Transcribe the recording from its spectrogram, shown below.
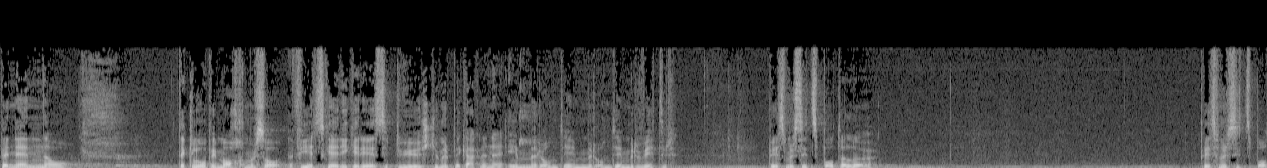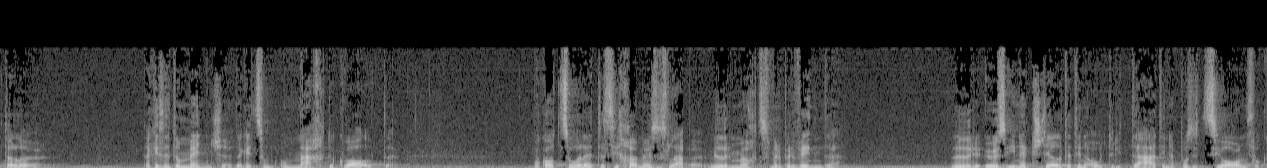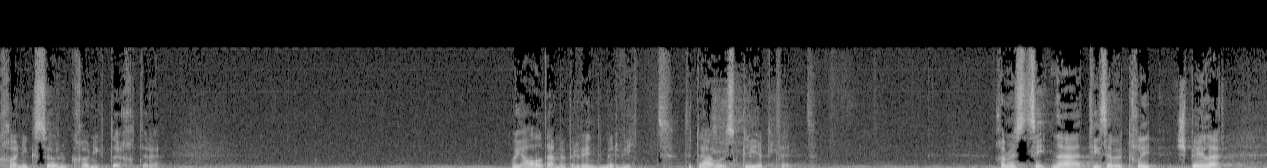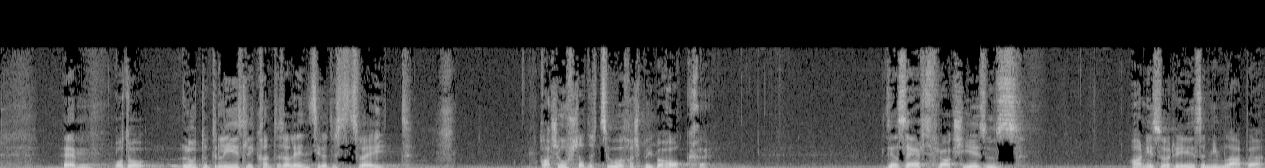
benennen auch. Dann glaube machen wir so eine 40-jährige Resertwüste und wir begegnen ihnen immer und immer und immer wieder. Bis wir sie zu Boden lassen. Bis wir sie zu Boden lassen. Da geht es nicht um Menschen, da geht es um, um Macht und Gewalten. Wo Gott zulässt, dass sie kommen in unser Leben, weil er möchte, dass wir überwinden. Weil er uns hineingestellt hat in eine Autorität, in eine Position von Königssöhnen und Königtöchtern. Und in all dem überwinden wir weit, der, der uns geliebt hat. Können wir uns Zeit nehmen, diese wird spielen. Ähm, oder laut oder leise, könnt das allein sein oder das zweit. Du kannst aufstehen dazu, kannst bleiben hocken. Und als erstes fragst Jesus, habe ich so Riesen in meinem Leben,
